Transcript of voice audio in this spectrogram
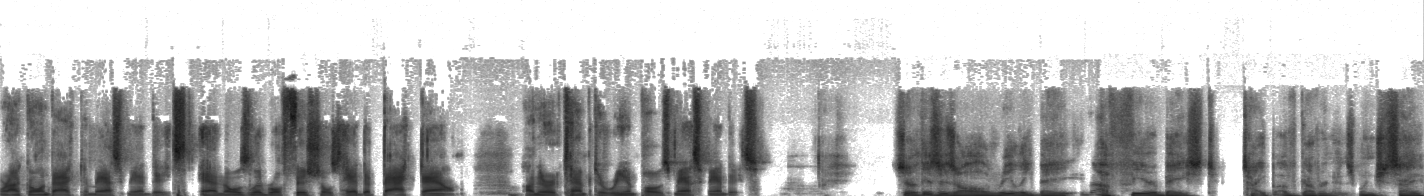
We're not going back to mask mandates. And those liberal officials had to back down on their attempt to reimpose mask mandates. So this is all really ba- a fear-based type of governance, wouldn't you say?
